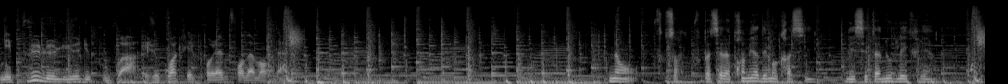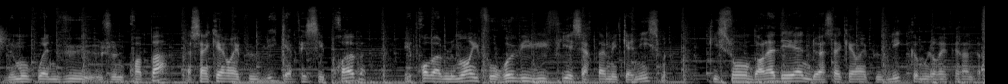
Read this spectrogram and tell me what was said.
n'est plus le lieu du pouvoir. Et je crois que c'est le problème fondamental. Non, il faut, passer à la première démocratie, mais c'est à nous de l'écrire. De mon point de vue, je ne crois pas. La Ve République a fait ses preuves et probablement il faut revivifier certains mécanismes qui sont dans l'ADN de la Ve République, comme le référendum.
